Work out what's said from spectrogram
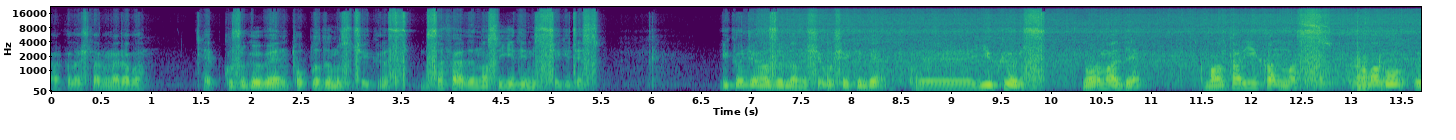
Arkadaşlar merhaba. Hep kuzu göbeğini topladığımızı çekiyoruz. Bu sefer de nasıl yediğimizi çekeceğiz. İlk önce hazırlanışı bu şekilde e, yıkıyoruz. Normalde mantar yıkanmaz ama bu e,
